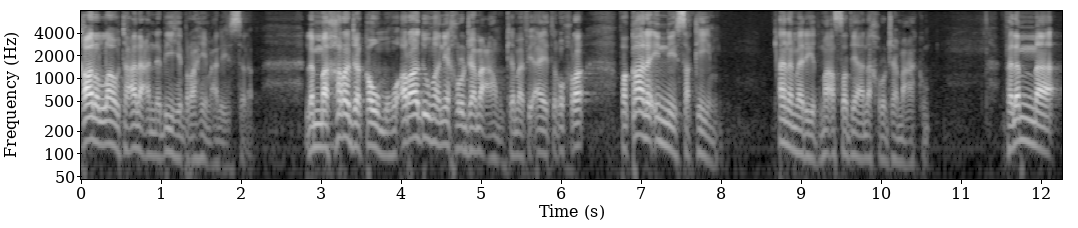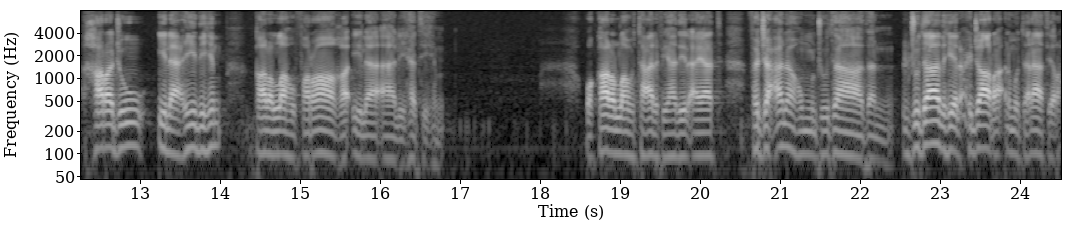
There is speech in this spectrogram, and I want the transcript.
قال الله تعالى عن نبيه إبراهيم عليه السلام لما خرج قومه أرادوه أن يخرج معهم كما في آية أخرى فقال إني سقيم أنا مريض ما أستطيع أن أخرج معكم. فلما خرجوا إلى عيدهم قال الله فراغ إلى آلهتهم. وقال الله تعالى في هذه الآيات فجعلهم جذاذا. الجذاذ هي الحجارة المتناثرة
